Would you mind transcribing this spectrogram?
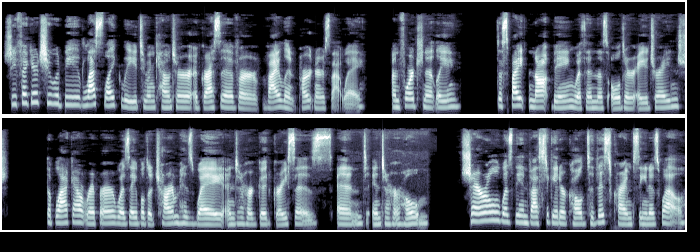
She figured she would be less likely to encounter aggressive or violent partners that way. Unfortunately, despite not being within this older age range, the Blackout Ripper was able to charm his way into her good graces and into her home. Cherrill was the investigator called to this crime scene as well.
